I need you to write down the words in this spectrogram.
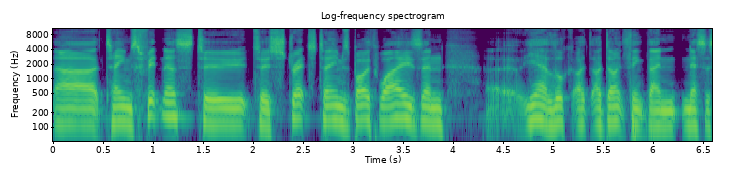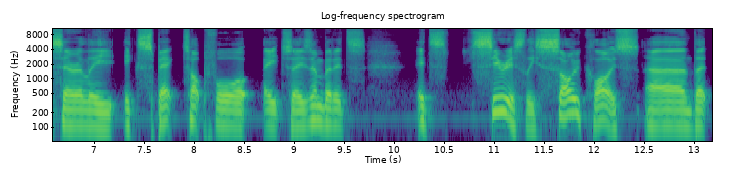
uh, teams' fitness to to stretch teams both ways. And uh, yeah, look, I, I don't think they necessarily expect top four each season, but it's it's seriously so close uh, that.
